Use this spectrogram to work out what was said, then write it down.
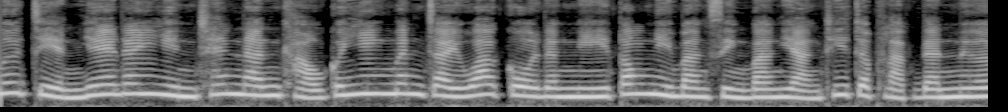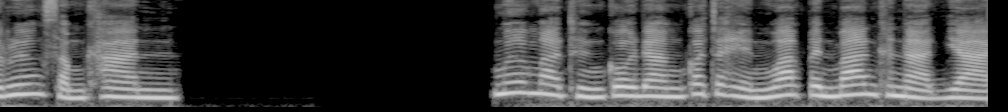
เมื่อเจียนเย่ได้ยินเช่นนั้นเขาก็ยิ่งมั่นใจว่าโกดังนี้ต้องมีบางสิ่งบางอย่างที่จะผลักดันเนื้อเรื่องสำคัญ เมื่อมาถึงโกดังก็จะเห็นว่าเป็นบ้านขนาดใหญ่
